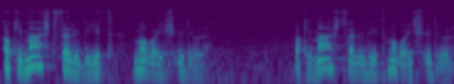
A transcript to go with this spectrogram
aki mást felüdít, maga is üdül. Aki mást felüdít, maga is üdül.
